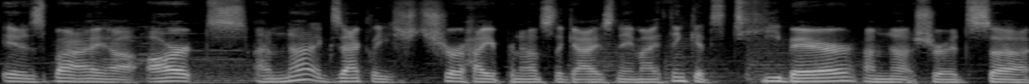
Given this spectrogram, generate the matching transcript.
is by uh, Art. I'm not exactly sure how you pronounce the guy's name. I think it's T Bear. I'm not sure. It's uh,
